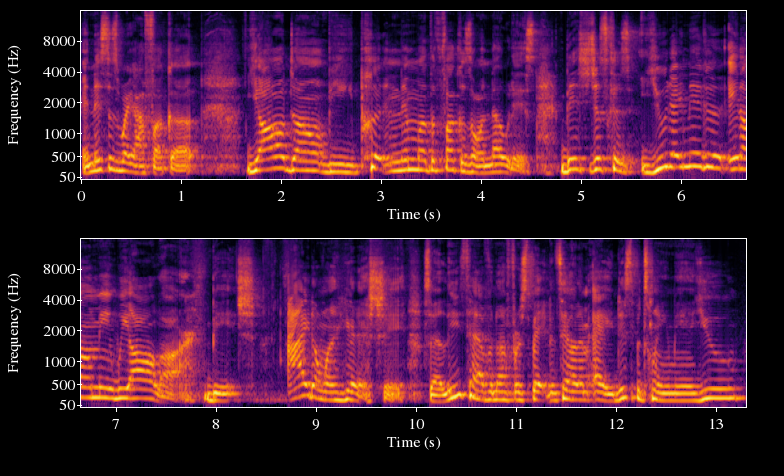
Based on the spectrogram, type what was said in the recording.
and this is where y'all fuck up. Y'all don't be putting them motherfuckers on notice. Bitch, just cause you they nigga, it don't mean we all are, bitch. I don't want to hear that shit. So at least have enough respect to tell them, hey, this between me and you.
